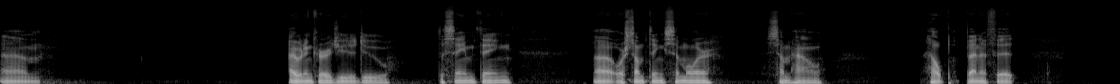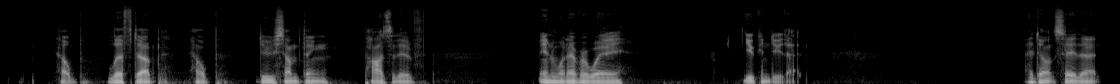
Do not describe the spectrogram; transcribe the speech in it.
Um, I would encourage you to do the same thing uh, or something similar, somehow help benefit, help lift up, help do something positive in whatever way you can do that. I don't say that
